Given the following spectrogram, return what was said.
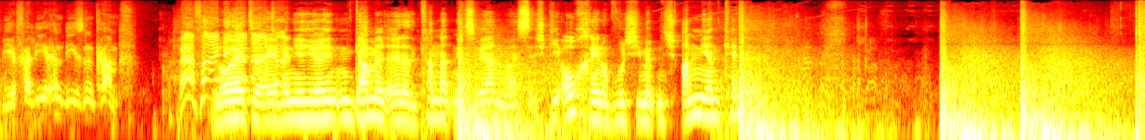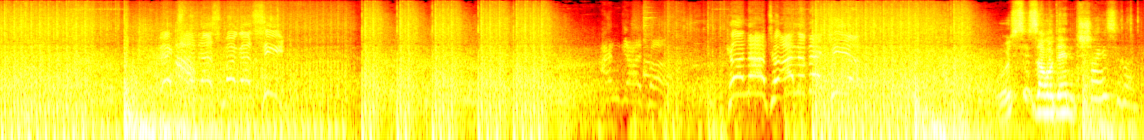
Wir verlieren diesen Kampf. Werfe eine Leute, Granate. ey, wenn ihr hier hinten gammelt, ey, dann kann das nichts werden, weißt du? Ich gehe auch rein, obwohl ich die Map nicht annähernd kenne. Wechsel das Magazin. Angreifer. Granate, alle weg hier. Wo ist die Sau denn? Scheiße, Mann.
